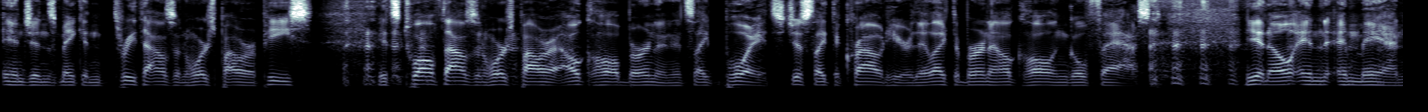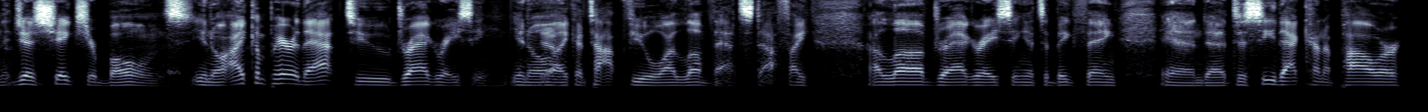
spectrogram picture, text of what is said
engines making 3,000 horsepower apiece. It's 12,000 horsepower alcohol burning. It's like, boy, it's just like the crowd here. They like to burn alcohol and go fast, you know. And and man, it just shakes your bones. You know, I compare that to drag racing. You know, Yeah. like a top fuel. I love that stuff. I I love drag racing. It's a big thing, and uh, to see that kind of power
